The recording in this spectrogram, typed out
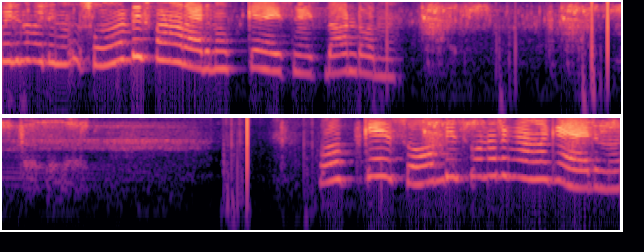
വരുന്നു വരുന്നു. സോംബി സ്പോണറായിരുന്നു. ഓക്കെ നൈസ് നൈസ് ദാണ്ട് വന്ന്. ഓക്കെ സോംബി സ്പോണറും കാണാനൊക്കെ ആയിരുന്നു.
